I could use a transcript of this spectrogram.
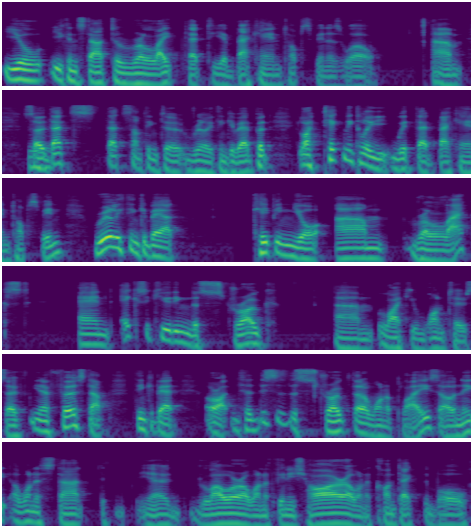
you'll you can start to relate that to your backhand topspin as well. Um, so mm. that's that's something to really think about. But like technically with that backhand topspin, really think about keeping your arm relaxed and executing the stroke um, like you want to. So you know, first up, think about all right. So this is the stroke that I want to play. So I need I want to start you know lower. I want to finish higher. I want to contact the ball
